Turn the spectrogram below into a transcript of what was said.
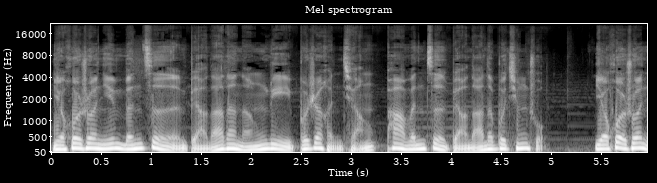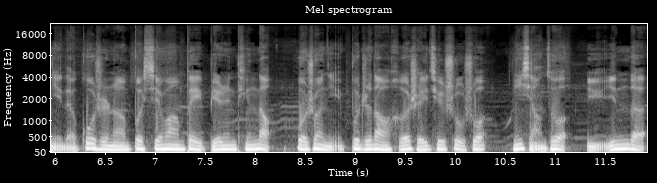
也或者说您文字表达的能力不是很强，怕文字表达的不清楚，也或者说你的故事呢不希望被别人听到，或者说你不知道和谁去诉说，你想做语音的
